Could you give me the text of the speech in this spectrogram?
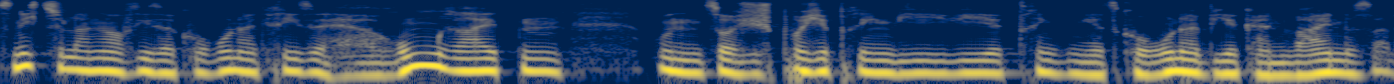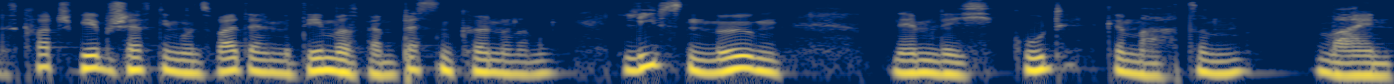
Uns nicht zu lange auf dieser Corona-Krise herumreiten und solche Sprüche bringen wie wir trinken jetzt Corona-Bier, kein Wein, das ist alles Quatsch. Wir beschäftigen uns weiterhin mit dem, was wir am besten können und am liebsten mögen, nämlich gut gemachtem Wein.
